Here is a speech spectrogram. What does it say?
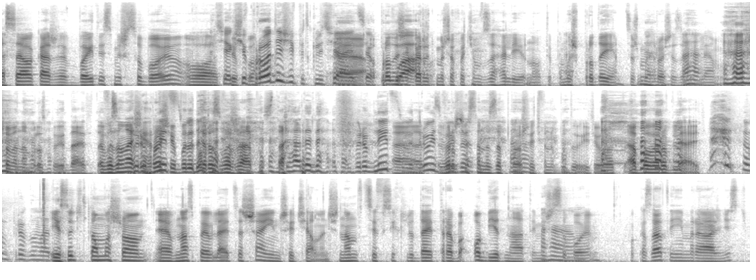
SEO каже, бийтесь між собою. О, Чи якщо типу, продажі підключаються, Е, Продажі вау. кажуть, ми ще хочемо взагалі. Ну, типу, ми ж продаємо, це ж ми Да. гроші Ага. Що ви нам розповідаєте? Та ви за наші гроші будете да. розважатись. так? Да, да, да, да. Виробництво, друзі, ви Виробництво не запрошують, вони будують от, або виробляють. І суть в тому, що е, в нас появляється ще інший челендж. Нам цих всіх людей треба об'єднати між Ага. собою, показати їм реальність,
